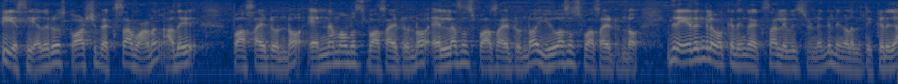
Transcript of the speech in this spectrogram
ടി എസ് സി അതൊരു സ്കോളർഷിപ്പ് എക്സാമാണ് അത് പാസ്സായിട്ടുണ്ടോ? എൻ എം എം എസ് പാസ്സായിട്ടുണ്ടോ? എൽ എസ് എസ് പാസ്സായിട്ടുണ്ടോ? യു എസ് എസ് പാസ്സായിട്ടുണ്ടോ? ഇതിൽ ഏതെങ്കിലുമൊക്കെ നിങ്ങൾക്ക് എക്സാം ലഭിച്ചിട്ടുണ്ടെങ്കിൽ നിങ്ങളത് ടിക്കിടുക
